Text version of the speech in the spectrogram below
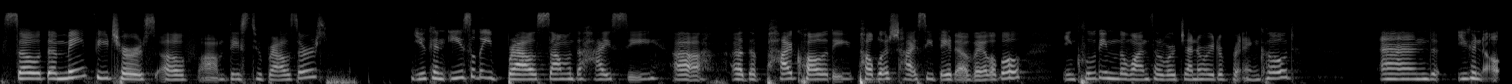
so the main features of um, these two browsers, you can easily browse some of the Hi-C, uh, uh, the high quality published Hi-C data available, including the ones that were generated for ENCODE. And you can uh,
